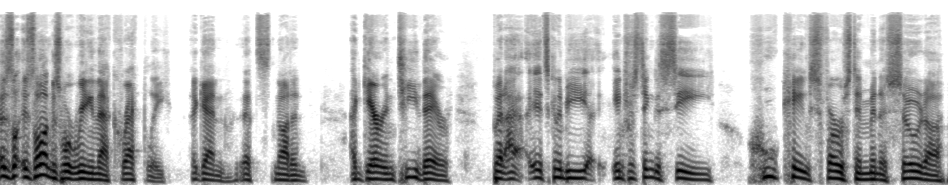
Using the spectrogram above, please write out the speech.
as, as long as we're reading that correctly. Again, that's not a, a guarantee there, but I, it's going to be interesting to see who caves first in Minnesota.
